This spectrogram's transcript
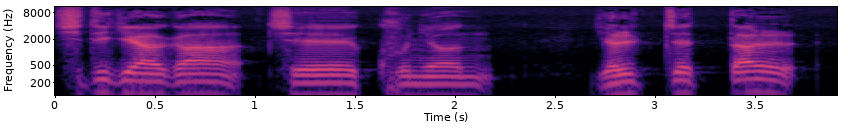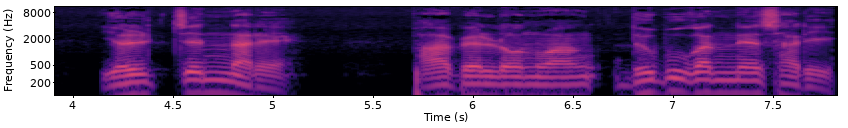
시디기야가 제9년 열째 달 열째 날에 바벨론 왕 느부갓네살이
